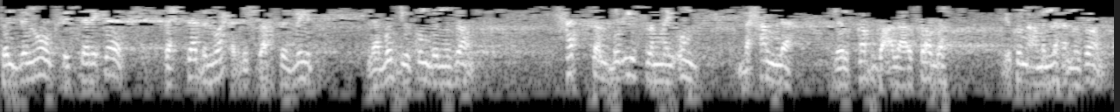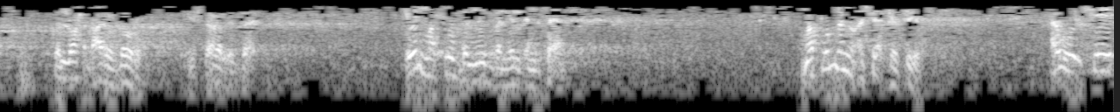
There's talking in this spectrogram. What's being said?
في البنوك في الشركات في حساب الواحد الشخص البيت. لابد يكون بالنظام حتى البوليس لما يقوم بحملة للقبض على عصابة يكون عامل لها نظام. كل واحد عارف دوره يشتغل إزاي. إيه المطلوب بالنسبة للإنسان؟ مطلوب منه أشياء كثير. أول شيء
